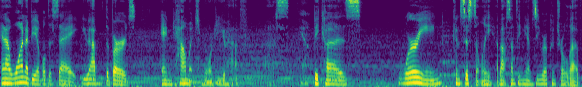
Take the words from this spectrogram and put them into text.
And I want to be able to say, you have the birds, and how much more do you have us? Yeah. Because worrying consistently about something you have zero control of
